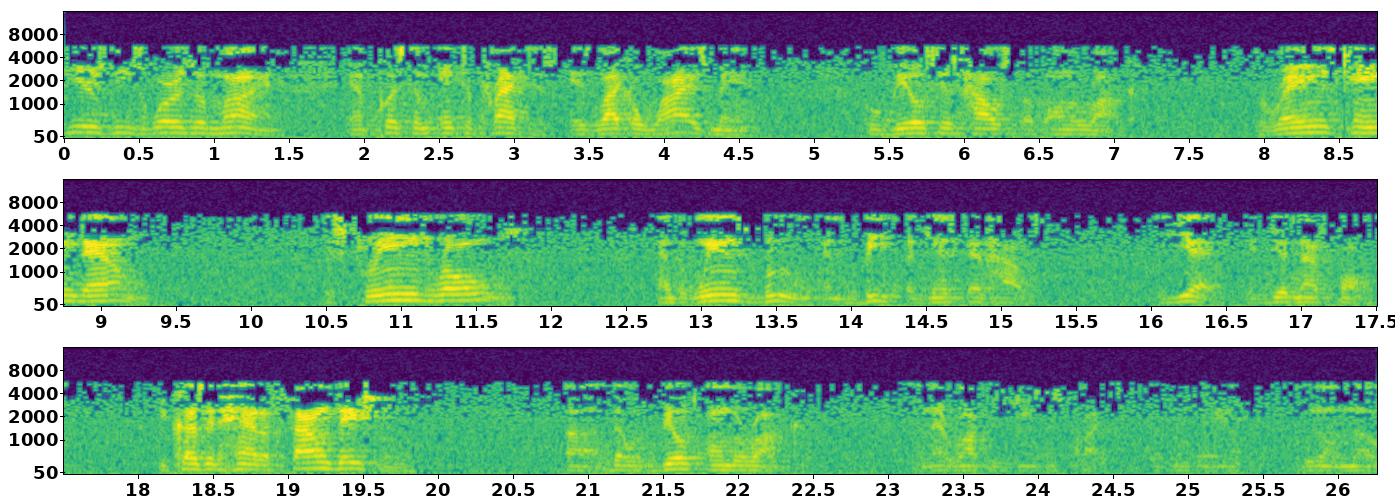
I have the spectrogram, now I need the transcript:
hears these words of mine and puts them into practice is like a wise man who builds his house upon a rock. The rains came down, the streams rose, and the winds blew and beat against that house. Yet it did not fall, because it had a foundation uh, that was built on the rock. That rock is Jesus Christ. We don't know.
